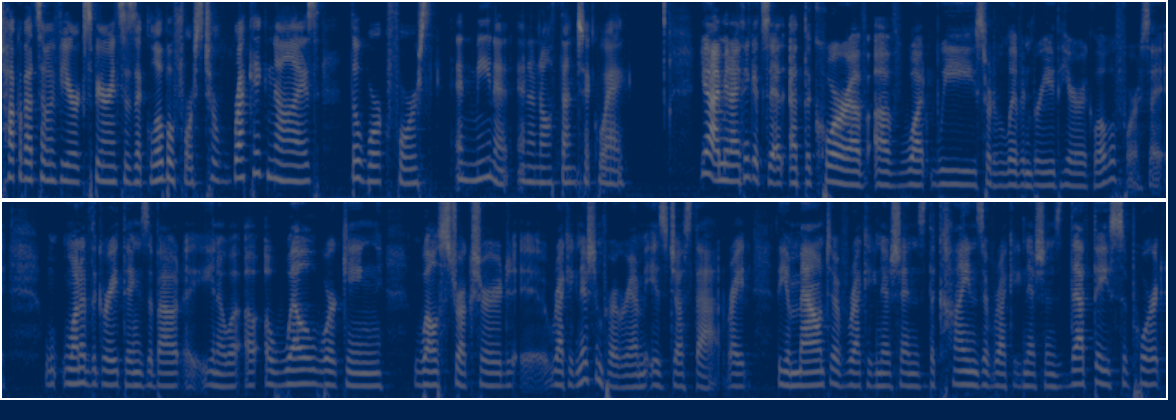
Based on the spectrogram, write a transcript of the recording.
talk about some of your experiences at Globoforce to recognize the workforce and mean it in an authentic way? Yeah, I mean, I think it's at, at, the core of, of what we sort of live and breathe here at Globoforce. I, one of the great things about uh, you know a, a well-working, well-structured uh, recognition program is just that, right? The amount of recognitions, the kinds of recognitions that they support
